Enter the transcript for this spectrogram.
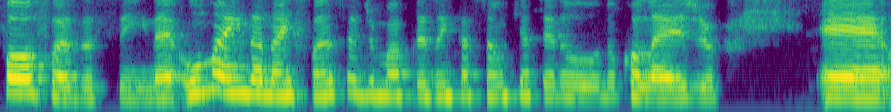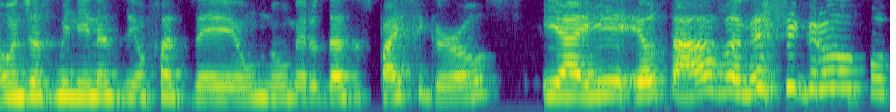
fofas, assim, né? Uma ainda na infância, de uma apresentação que ia ter no, no colégio. É, onde as meninas iam fazer um número das Spice Girls e aí eu estava nesse grupo,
